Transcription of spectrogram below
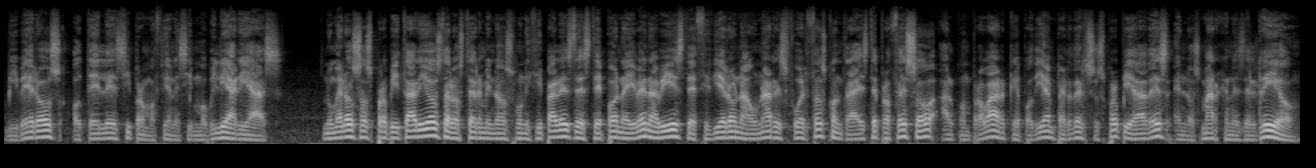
viveros, hoteles y promociones inmobiliarias. Numerosos propietarios de los términos municipales de Estepona y Benavís decidieron aunar esfuerzos contra este proceso al comprobar que podían perder sus propiedades en los márgenes del río.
